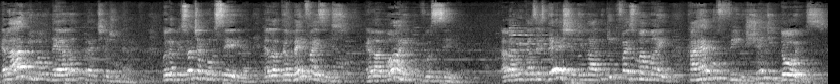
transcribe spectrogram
Ela abre mão dela para te ajudar. Quando a pessoa te aconselha, ela também faz isso. Ela morre por você. Ela muitas vezes deixa de lado. O que, que faz uma mãe? Carrega o filho, cheio de dores.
